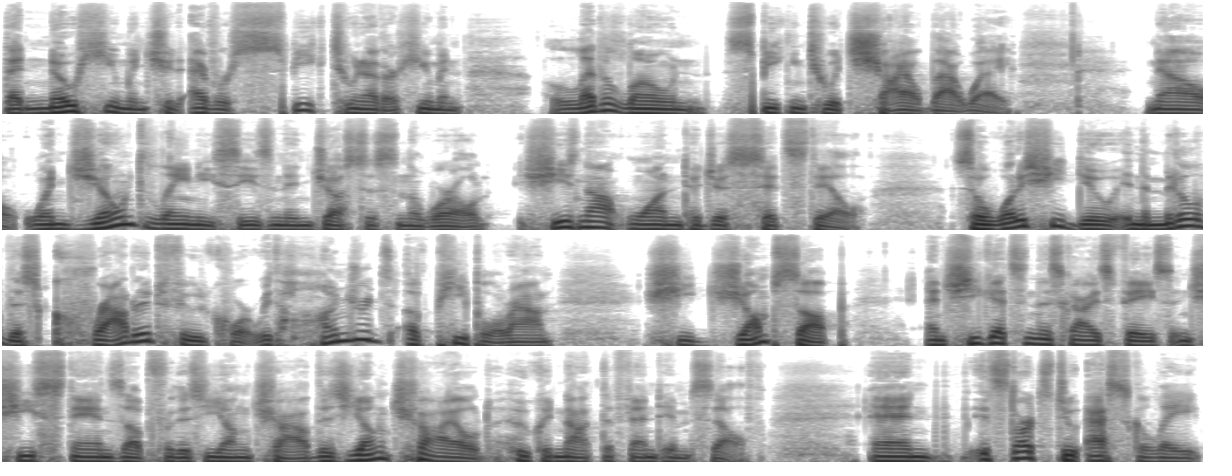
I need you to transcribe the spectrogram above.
that no human should ever speak to another human, let alone speaking to a child that way. Now, when Joan Delaney sees an injustice in the world, she's not one to just sit still. So, what does she do in the middle of this crowded food court with hundreds of people around? She jumps up and she gets in this guy's face and she stands up for this young child, this young child who could not defend himself. And it starts to escalate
